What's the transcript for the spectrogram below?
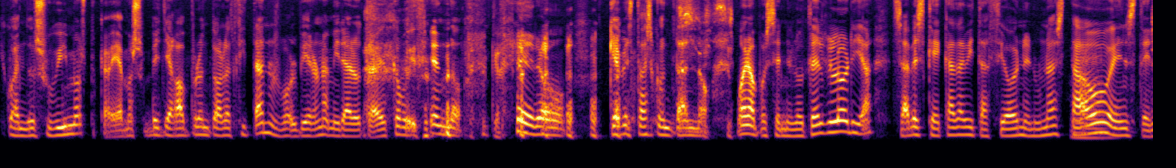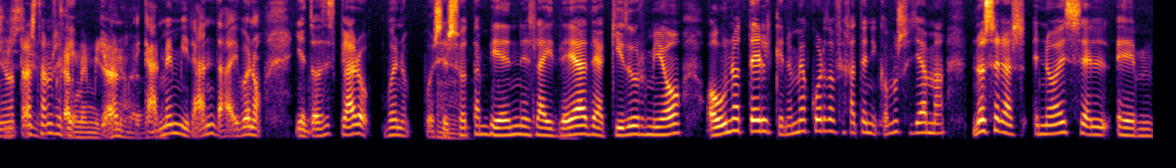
Y cuando subimos, porque habíamos llegado pronto a la cita, nos volvieron a mirar otra vez como diciendo, pero ¿qué me estás contando? Bueno, pues en el Hotel Gloria, sabes que cada habitación en una está mm. Einstein, en otra está no sé Carmen Miranda. Y Carmen Miranda. Y bueno, y entonces, claro, bueno, pues eso mm. también es la idea de aquí durmió, o un hotel que no me acuerdo, fíjate ni cómo se llama, no es el, no es el, em,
